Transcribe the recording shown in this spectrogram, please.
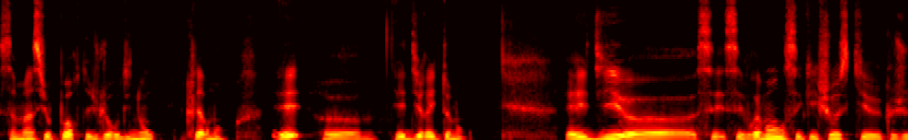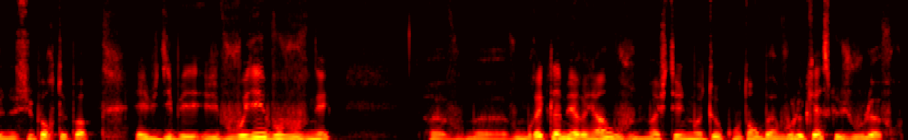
Ça m'insupporte et je leur dis non, clairement, et, et directement. Et il dit, c'est vraiment, quelque chose qui, que je ne supporte pas. Et il lui dit, vous voyez, vous, vous venez, euh, vous me, me réclamez rien, vous m'achetez une moto content, ben vous, le casque, je vous l'offre.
